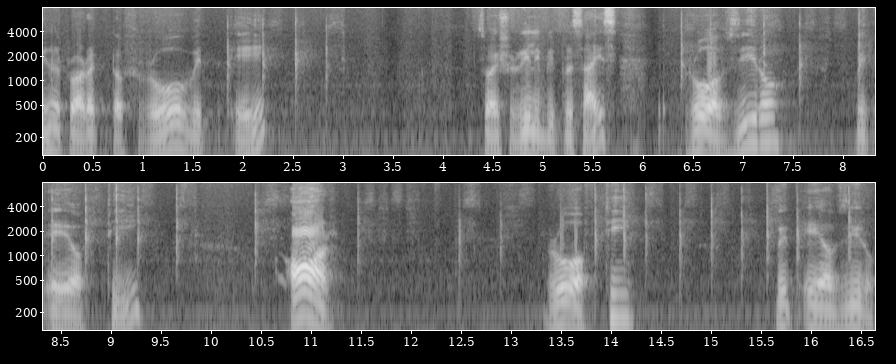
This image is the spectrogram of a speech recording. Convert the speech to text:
inner product of rho with A. So, I should really be precise, rho of 0 with A of t or rho of t with A of 0.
